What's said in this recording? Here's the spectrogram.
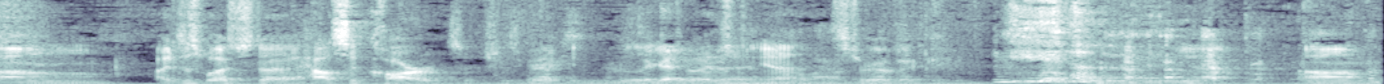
Um, I just watched uh, House of Cards, which is great. Really enjoyed it. Yeah, it's terrific. yeah. Um,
